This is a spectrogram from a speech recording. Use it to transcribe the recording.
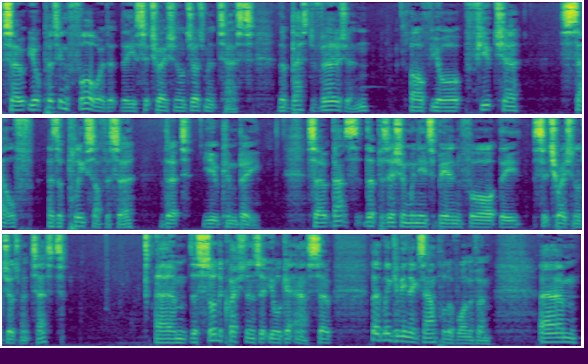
So you're putting forward at the situational judgment tests the best version of your future self as a police officer that you can be. So that's the position we need to be in for the situational judgment test. Um, the sort of questions that you'll get asked. So let me give you an example of one of them. Um,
